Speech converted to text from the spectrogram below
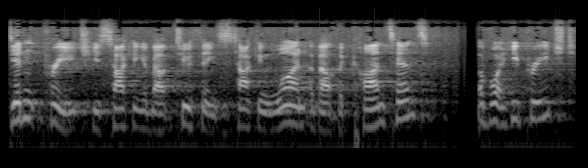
didn't preach, he's talking about two things. He's talking, one, about the content of what he preached,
